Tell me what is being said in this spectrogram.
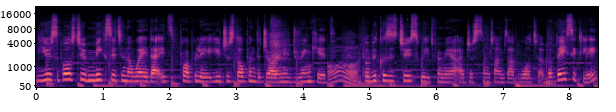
you're supposed to mix it in a way that it's properly. You just open the jar and you drink it. Oh, okay. But because it's too sweet for me, I just sometimes add water. But basically,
